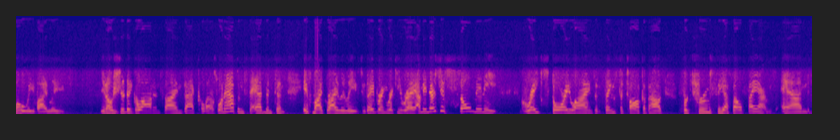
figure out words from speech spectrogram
Bo Levi leaves? You know, should they go out and sign Zach Collaros? What happens to Edmonton if Mike Reilly leaves? Do they bring Ricky Ray? I mean, there's just so many great storylines and things to talk about for true CFL fans. And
